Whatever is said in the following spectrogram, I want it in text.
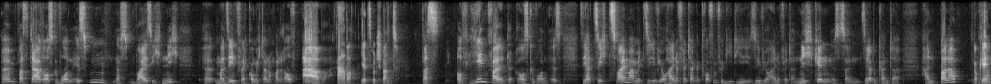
Ähm, was daraus geworden ist, mh, hm, das weiß ich nicht. Äh, mal sehen, vielleicht komme ich da nochmal drauf. Aber. Aber, jetzt wird spannend. Was auf jeden Fall raus geworden ist. Sie hat sich zweimal mit Silvio Heinevetter getroffen. Für die, die Silvio Heinevetter nicht kennen, es ist ein sehr bekannter Handballer. Okay. Ja.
